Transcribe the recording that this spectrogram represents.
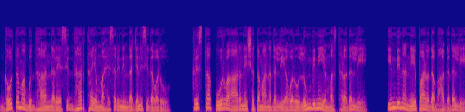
ಗೌತಮ ಬುದ್ಧ ಅಂದರೆ ಸಿದ್ಧಾರ್ಥ ಎಂಬ ಹೆಸರಿನಿಂದ ಜನಿಸಿದವರು. ಕ್ರಿಸ್ತ ಪೂರ್ವ ಆರನೇ ಶತಮಾನದಲ್ಲಿ ಅವರು ಲುಂಬಿನಿ ಎಂಬ ಸ್ಥಳದಲ್ಲಿ, ಇಂದಿನ ನೇಪಾಳದ ಭಾಗದಲ್ಲಿ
